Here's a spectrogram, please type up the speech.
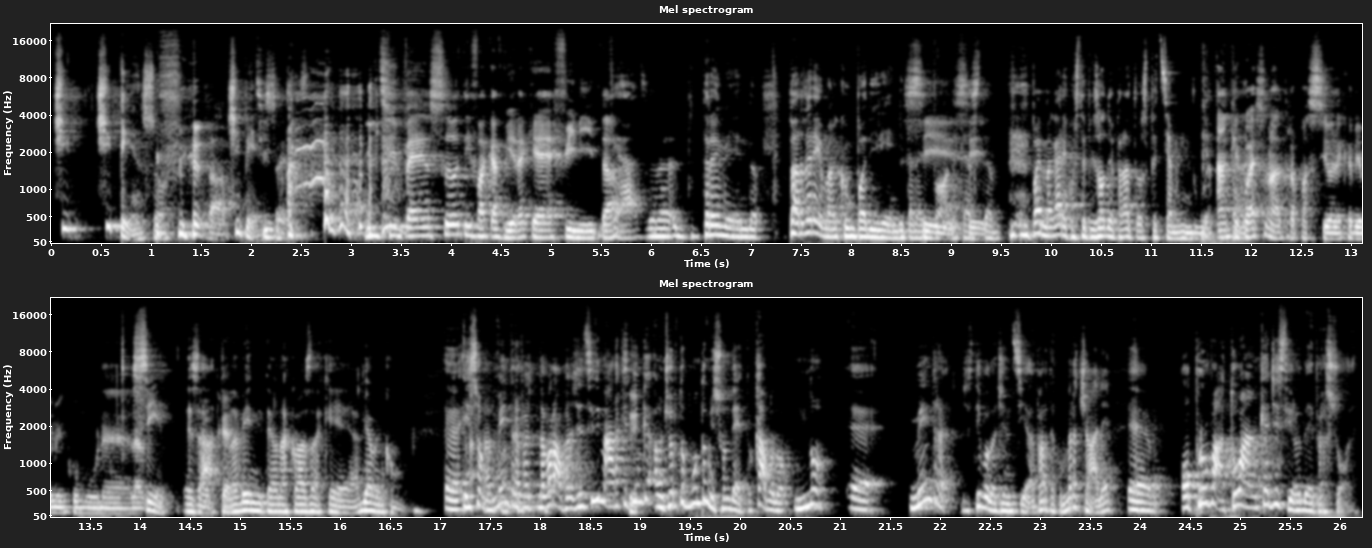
ci, ci penso. esatto, ci penso. Ci penso. Il ci penso ti fa capire che è finita. Cazzo, tremendo. Parleremo anche un po' di vendita nel sì, podcast. Sì. Poi magari questo episodio, tra l'altro, lo spezziamo in due. Anche questa è un'altra passione che abbiamo in comune. La... Sì, esatto. Okay. La vendita è una cosa che abbiamo in comune. Eh, insomma, ah, mentre fa- lavoravo per l'agenzia di marketing, sì. a un certo punto mi sono detto, cavolo, no, eh, mentre gestivo l'agenzia, la parte commerciale, eh, ho provato anche a gestire delle persone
